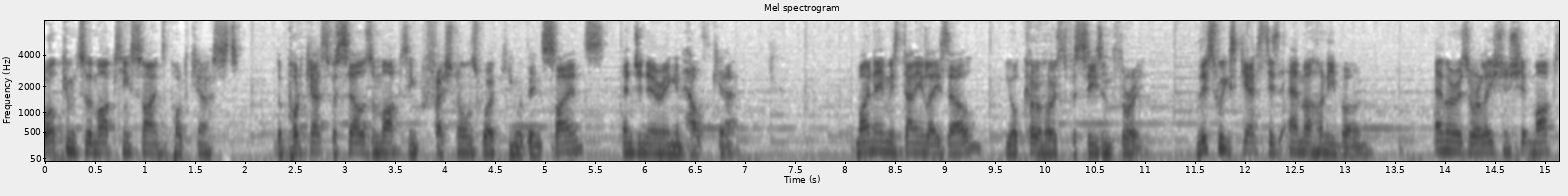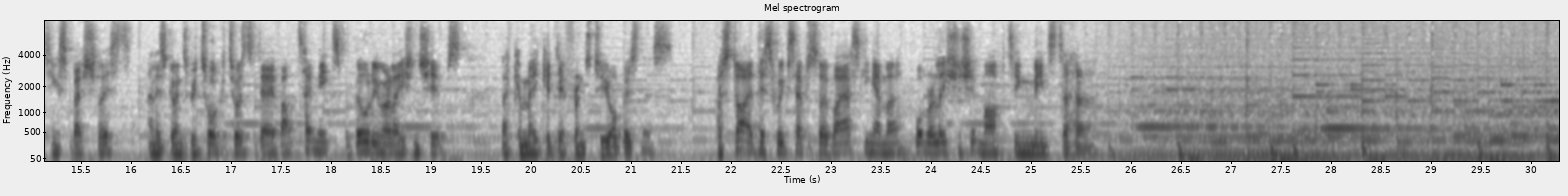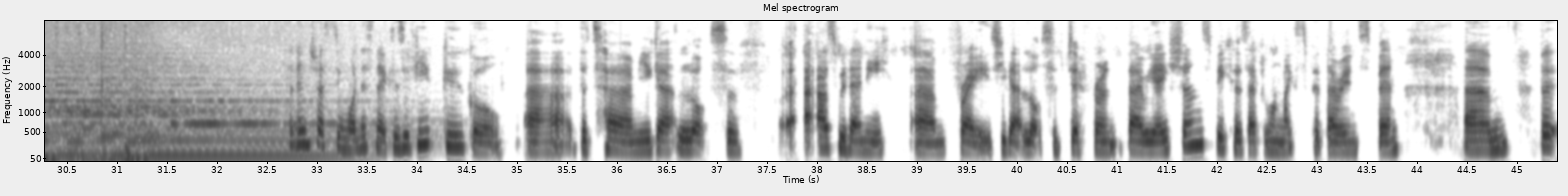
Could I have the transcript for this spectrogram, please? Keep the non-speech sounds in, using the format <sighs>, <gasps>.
Welcome to the Marketing Science Podcast, the podcast for sales and marketing professionals working within science, engineering, and healthcare. My name is Danny Lazell, your co host for season three. This week's guest is Emma Honeybone. Emma is a relationship marketing specialist and is going to be talking to us today about techniques for building relationships that can make a difference to your business. I started this week's episode by asking Emma what relationship marketing means to her. An interesting one, isn't it? Because if you Google uh, the term, you get lots of, as with any um, phrase, you get lots of different variations because everyone likes to put their own spin. Um, but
